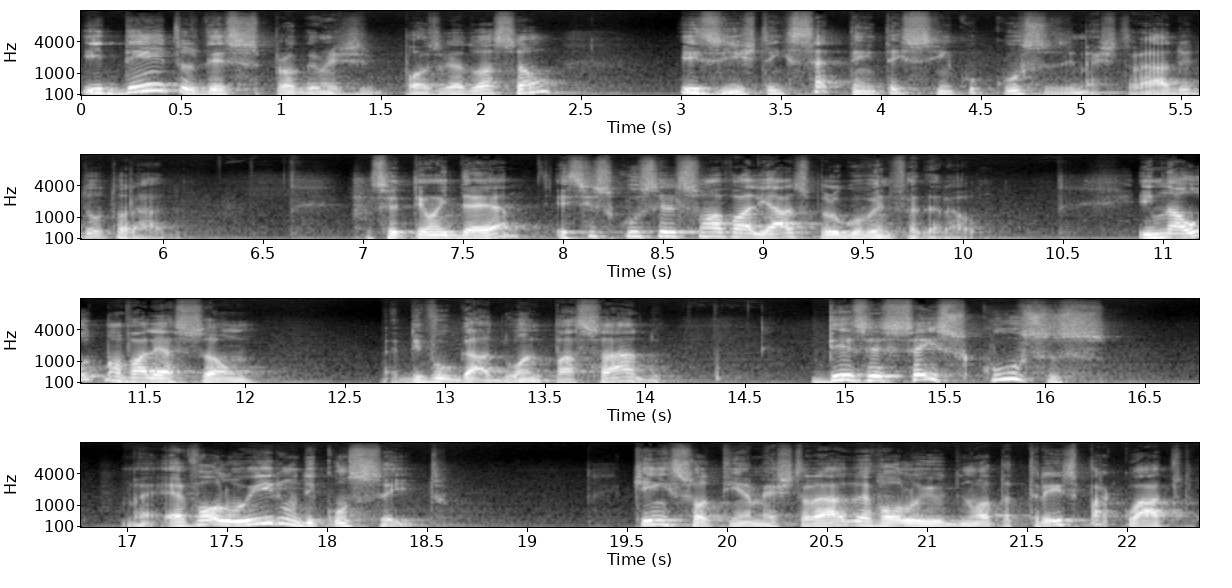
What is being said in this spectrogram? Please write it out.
E dentro desses programas de pós-graduação existem 75 cursos de mestrado e doutorado. Você tem uma ideia? Esses cursos eles são avaliados pelo governo federal. E na última avaliação né, divulgado no ano passado, 16 cursos né, evoluíram de conceito. Quem só tinha mestrado evoluiu de nota 3 para 4.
